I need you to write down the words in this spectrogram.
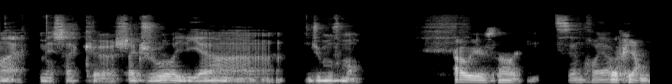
Ouais, mais chaque euh, chaque jour il y a euh, du mouvement. Ah oui, ça, ouais. C'est incroyable. Confirme.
